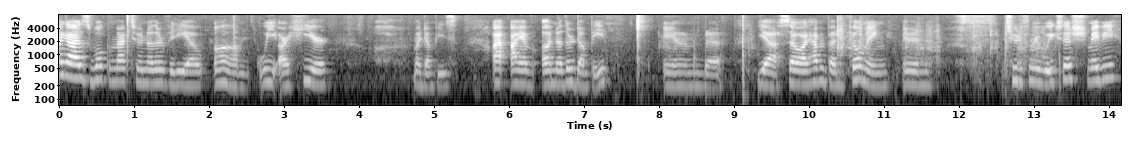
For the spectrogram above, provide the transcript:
Hi guys, welcome back to another video. Um, we are here, my dumpies. I, I have another dumpy, and uh, yeah, so I haven't been filming in two to three weeks-ish, maybe,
